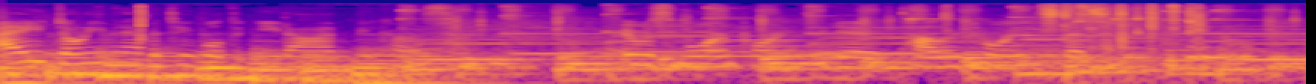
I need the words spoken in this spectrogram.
I don't even have a table to eat on because it was more important to get toddler toys than anything.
